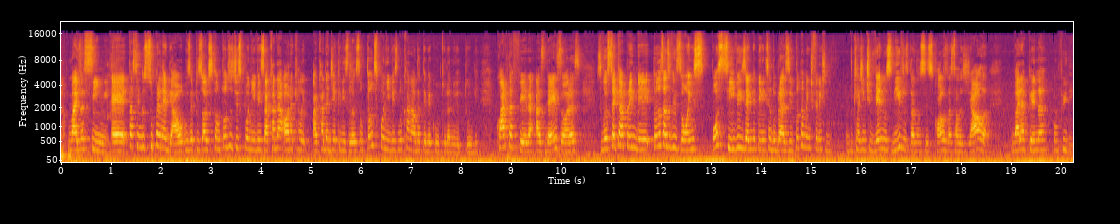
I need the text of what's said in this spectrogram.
Mas assim, é, tá sendo super legal. Os episódios estão todos disponíveis a cada hora que a cada dia que eles lançam, estão disponíveis no canal da TV Cultura no YouTube. Quarta-feira, às 10 horas. Se você quer aprender todas as visões possíveis da independência do Brasil, totalmente diferente do que a gente vê nos livros das nossas escolas, das salas de aula, vale a pena conferir.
